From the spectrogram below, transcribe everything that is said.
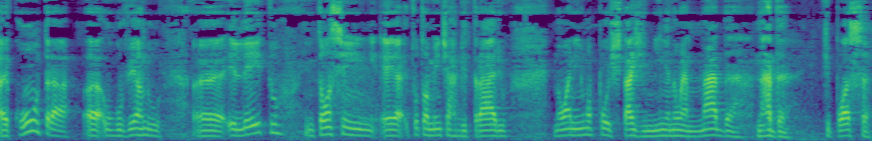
uh, contra uh, o governo eleito. Então, assim, é totalmente arbitrário. Não há nenhuma postagem minha, não é nada, nada que possa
